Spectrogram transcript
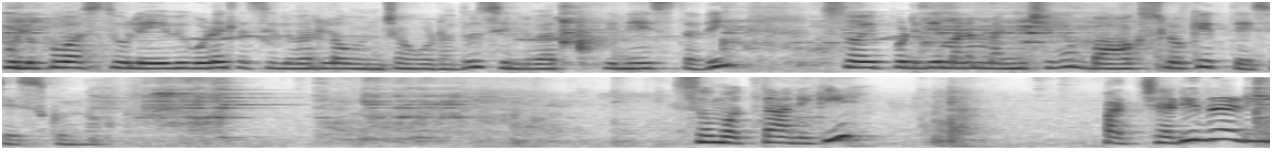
పులుపు వస్తువులు ఏవి కూడా ఇట్లా సిల్వర్లో ఉంచకూడదు. సిల్వర్ తినేస్తుంది. సో ఇప్పుడు ఇది మనం మంచిగా బాక్స్లోకి ఎత్తేసేసుకుందాం. సో మొత్తానికి పచ్చడి రెడీ.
